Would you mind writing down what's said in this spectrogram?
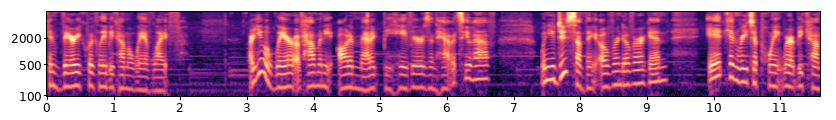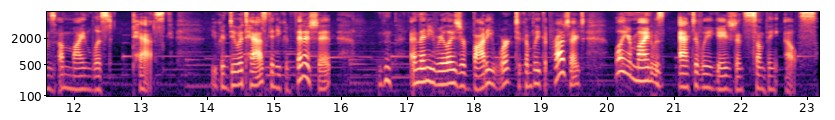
can very quickly become a way of life. Are you aware of how many automatic behaviors and habits you have? When you do something over and over again, it can reach a point where it becomes a mindless task. You can do a task and you can finish it, and then you realize your body worked to complete the project while your mind was actively engaged in something else.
